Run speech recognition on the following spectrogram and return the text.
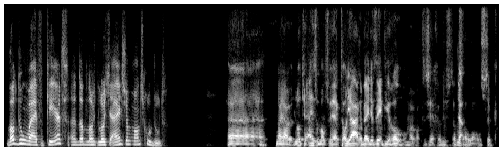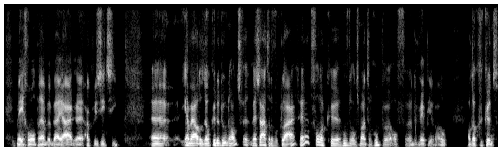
Wat doen wij verkeerd eh, dat Lo- Lotje IJzermans goed doet? Eh, nou ja, Lotje IJzermans werkt al jaren bij de VPRO, om maar wat te zeggen. Dus dat Ja. zal al een stuk meegeholpen hebben bij haar eh, acquisitie. Ja, wij hadden het ook kunnen doen, Hans. Wij, wij zaten ervoor klaar. Hè? Het volk hoefde ons maar te roepen of de VPRO had ook gekund.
